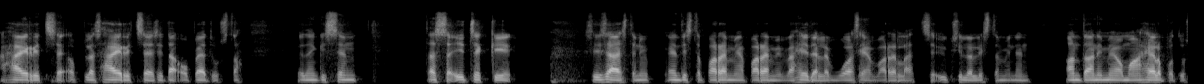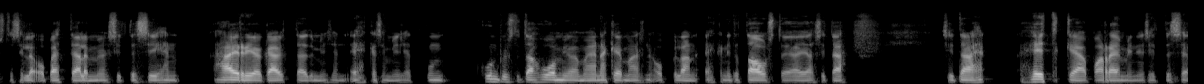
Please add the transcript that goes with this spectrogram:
häiritsee, oppilas häiritsee sitä opetusta. Jotenkin sen tässä itsekin sisäistänyt entistä paremmin ja paremmin vähitellen vuosien varrella, että se yksilöllistäminen antaa nimenomaan helpotusta sille opettajalle myös sitten siihen häiriökäyttäytymisen ehkäisemiseen, että kun, kun pystytään huomioimaan ja näkemään sinne oppilaan ehkä niitä taustoja ja sitä, sitä hetkeä paremmin, niin sitten se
